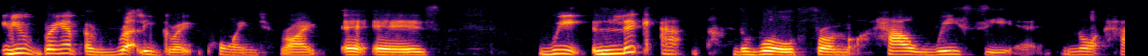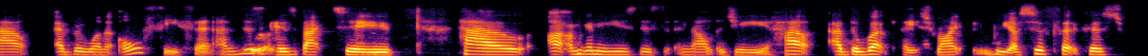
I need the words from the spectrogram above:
You bring up a really great point. Right, it is we look at the world from how we see it, not how everyone else sees it, and this right. goes back to how I'm going to use this analogy. How at the workplace, right, we are so focused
